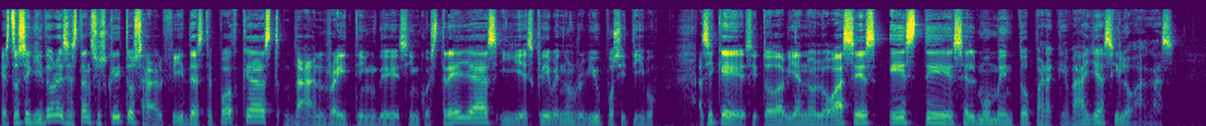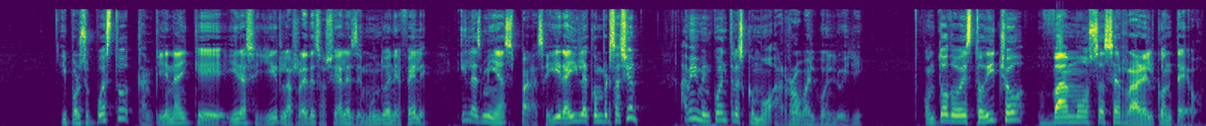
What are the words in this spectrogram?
Estos seguidores están suscritos al feed de este podcast, dan rating de 5 estrellas y escriben un review positivo. Así que si todavía no lo haces, este es el momento para que vayas y lo hagas. Y por supuesto, también hay que ir a seguir las redes sociales de Mundo NFL y las mías para seguir ahí la conversación. A mí me encuentras como arroba el buen Luigi. Con todo esto dicho, vamos a cerrar el conteo.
